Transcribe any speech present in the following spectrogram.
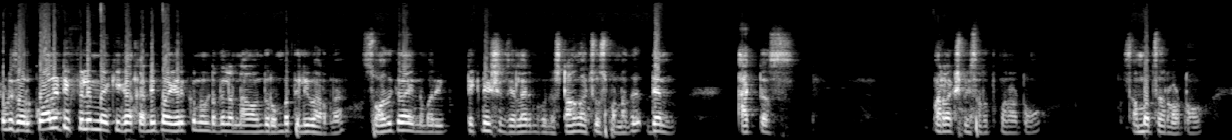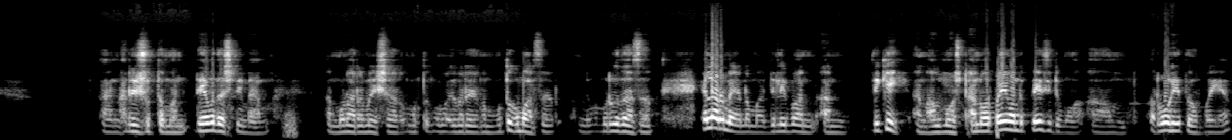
எப்படி சார் ஒரு குவாலிட்டி ஃபிலிம் மேக்கிங்காக கண்டிப்பாக இருக்கணுன்றதுல நான் வந்து ரொம்ப தெளிவாக இருந்தேன். ஸோ அதுக்கு தான் இந்த மாதிரி டெக்னீஷியன்ஸ் எல்லாருமே கொஞ்சம் ஸ்ட்ராங்காக சூஸ் பண்ணது. தென் ஆக்டர்ஸ் வரலட்சுமி சரத்குமார் ஆகட்டும் சம்பத் சார் ஆகட்டும் and Harish Uthaman Devadarshini ma'am and Muna Ramesh sir Muthu இவர் முத்துகுமார் முத்துக்குமார் சார் முருகதாஸ் சார் எல்லாருமே நம்ம Dileepan and Vicky and almost and ஒரு பையன் வந்து பேசிட்டு போனான். ஆம், ரோஹித் ஒரு பையன்.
